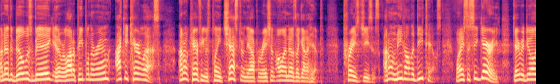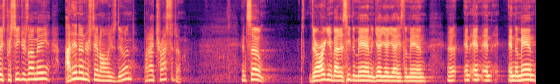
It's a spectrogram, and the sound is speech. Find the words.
I know the bill was big and there were a lot of people in the room. I could care less. I don't care if he was playing chess during the operation. All I know is I got a hip. Praise Jesus. I don't need all the details. When I used to see Gary, Gary would do all these procedures on me. I didn't understand all he was doing, but I trusted him. And so they're arguing about is he the man? And yeah, yeah, yeah, he's the man. Uh, and, and, and, and the man,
